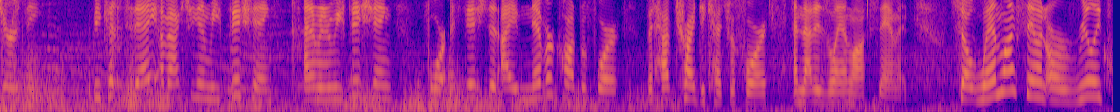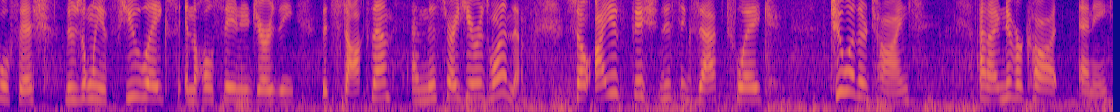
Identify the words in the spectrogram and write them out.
Jersey because today I'm actually gonna be fishing and I'm gonna be fishing for a fish that I have never caught before but have tried to catch before and that is landlocked salmon. So landlocked salmon are a really cool fish. There's only a few lakes in the whole state of New Jersey that stock them and this right here is one of them. So I have fished this exact lake two other times and I've never caught any.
